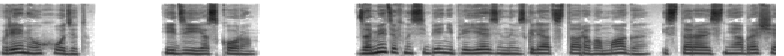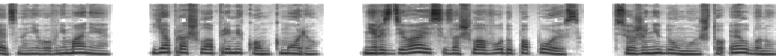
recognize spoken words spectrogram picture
Время уходит. Иди, я скоро. Заметив на себе неприязненный взгляд старого мага и стараясь не обращать на него внимания, я прошла прямиком к морю. Не раздеваясь, зашла в воду по пояс. Все же не думаю, что Элбану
